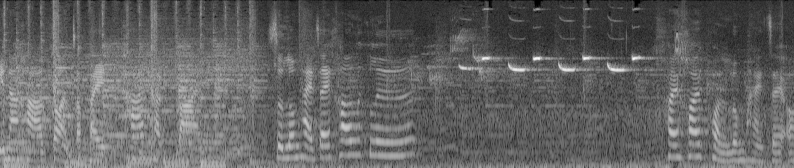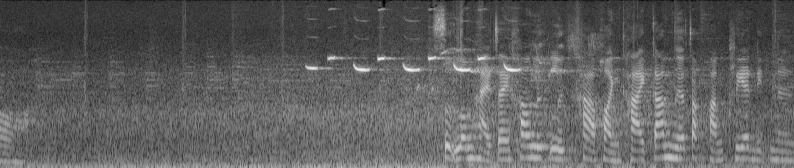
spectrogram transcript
ินะคะ ก่อนจะไปท่าถัดไป สูดลมหายใจเข้าลึกๆ ค่อยๆผ่อนลมหายใจออก สูดลมหายใจเข้าลึกๆ ค่ะ ผ่อนคลายกล้ามเนื้อจากความเครียดนิดนึง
